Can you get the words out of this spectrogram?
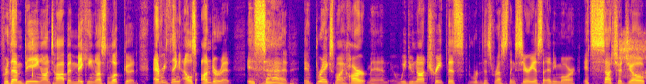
for them being on top and making us look good. Everything else under it is sad. It breaks my heart, man. We do not treat this this wrestling serious anymore. It's such a joke.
